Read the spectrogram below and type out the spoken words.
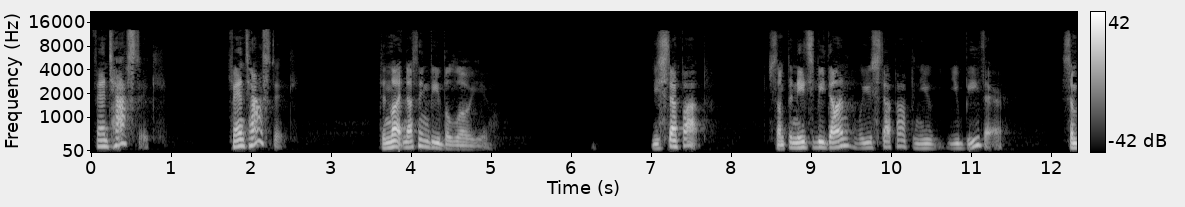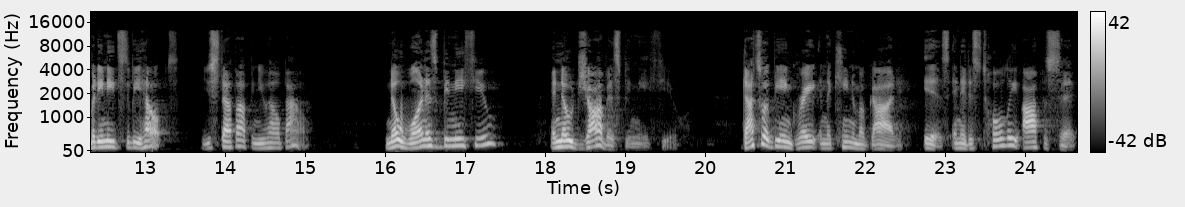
Fantastic. Fantastic. Then let nothing be below you. You step up. Something needs to be done, well, you step up and you, you be there. Somebody needs to be helped. You step up and you help out. No one is beneath you, and no job is beneath you. That's what being great in the kingdom of God is. And it is totally opposite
